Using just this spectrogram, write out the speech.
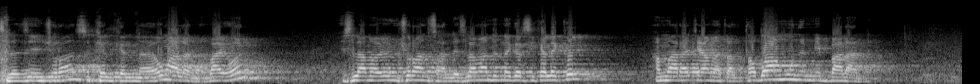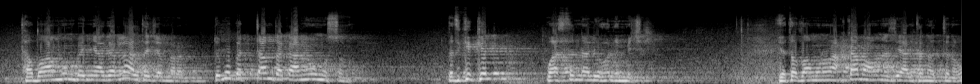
ስለዚህ ኢንሹራንስ ክልክል ነው ማለት ነው። ባይሆን እስላማዊ ኢንሹራንስ አለ። እስላም አንድ ነገር ሲከለክል አማራጭ ያመጣል። تضامن የሚባል አለ። تضامن በእኛ ሀገር ላይ አልተጀመረም። ደግሞ በጣም ጠቃሚውም እሱ ነው። በትክክል ዋስትና ሊሆን የሚችል የ تضامن ኡን أحكام አሁን እዚህ ያልተነተነው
